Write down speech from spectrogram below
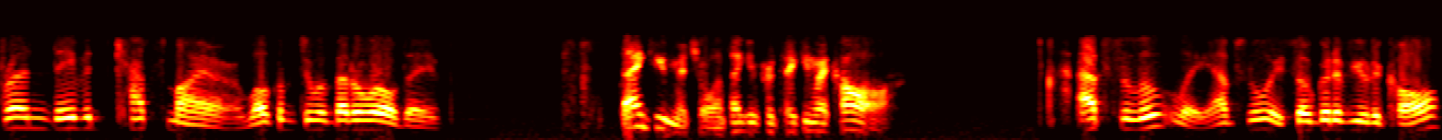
friend David Katzmeyer. Welcome to a better world, Dave. Thank you, Mitchell, and thank you for taking my call. Absolutely, absolutely. So good of you to call.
